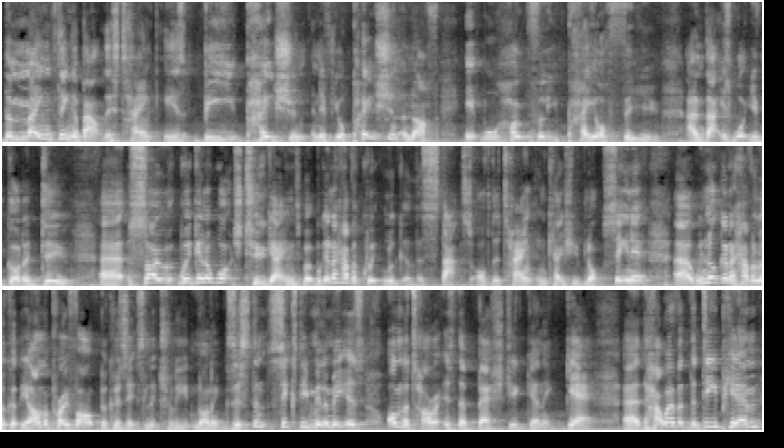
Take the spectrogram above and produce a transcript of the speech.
the main thing about this tank is be patient. And if you're patient enough, it will hopefully pay off for you. And that is what you've got to do. Uh, so we're going to watch two games, but we're going to have a quick look at the stats of the tank in case you've not seen it. Uh, we're not going to have a look at the armor profile because it's literally non-existent. 60 millimeters on the turret is the best you're going to get. Uh, however, the DPM,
